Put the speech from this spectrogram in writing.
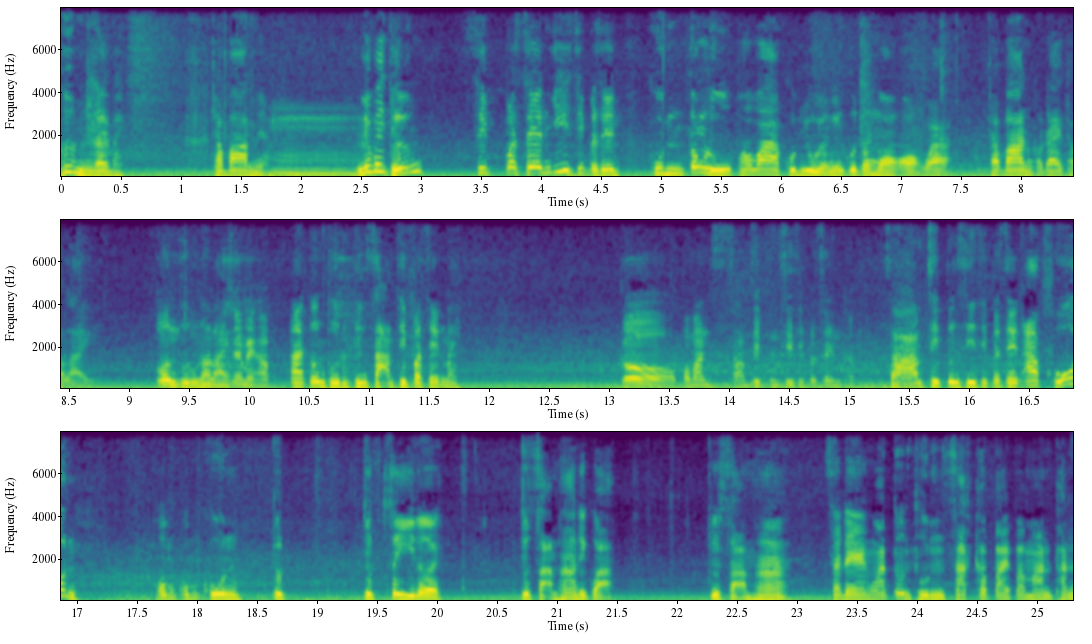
ครึ่งหนึ่งได้ไหมชาวบ้านเนี่ย อืม หรือไม่ถึง 10% 20%คุณต้องรู้เพราะว่าคุณอยู่อย่างนี้คุณต้องมองออกว่าชาวบ้านเขาได้เท่าไหร่ ต้นทุนเท่าไหร่ใช่ไหมครับอ่าต้นทุนถึง 30%ไหมก็ประมาณ 30-40%ครับ 30ถึง40%อะคูณผมผมคูณจุดจุด4เลย จุด35ดีกว่า จุด35แสดงว่าต้นทุนซัดเข้าไปประมาณพัน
